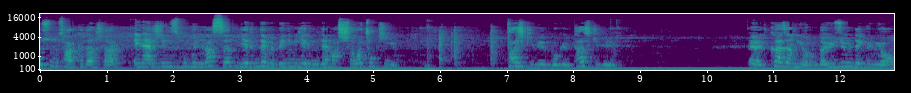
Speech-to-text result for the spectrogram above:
Yapıyorsunuz arkadaşlar? Enerjiniz bugün nasıl? Yerinde mi? Benim yerimde maşallah çok iyiyim. Taş gibiyim bugün, taş gibiyim. Evet kazanıyorum da yüzüm de gülüyor.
